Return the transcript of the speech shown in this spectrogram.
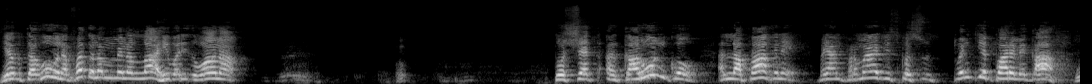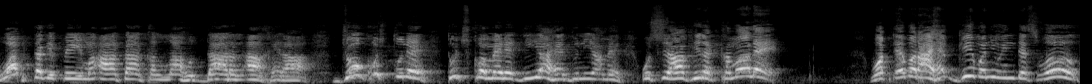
جب تغون فضلا من اللہ ورضوانا۔ تو کارون کو اللہ پاک نے بیان فرمایا، جس کو ٹوینٹی پارے میں کہا وقت آتا اللہ الدار الآخرہ جو کچھ تو نے تجھ کو میں نے دیا ہے دنیا میں، اس سے آخرت کمال ہے۔ Whatever I have given you in this world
